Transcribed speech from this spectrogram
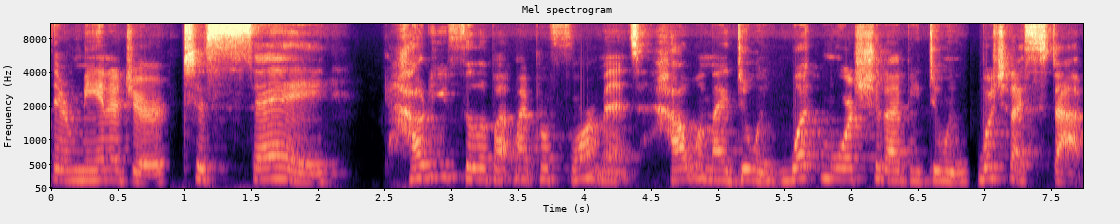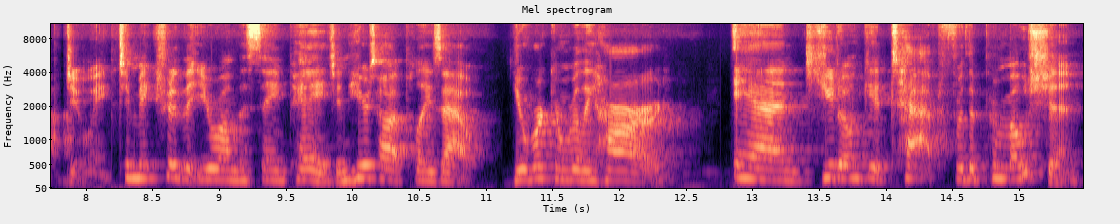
their manager to say, how do you feel about my performance? How am I doing? What more should I be doing? What should I stop doing to make sure that you're on the same page? And here's how it plays out you're working really hard and you don't get tapped for the promotion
